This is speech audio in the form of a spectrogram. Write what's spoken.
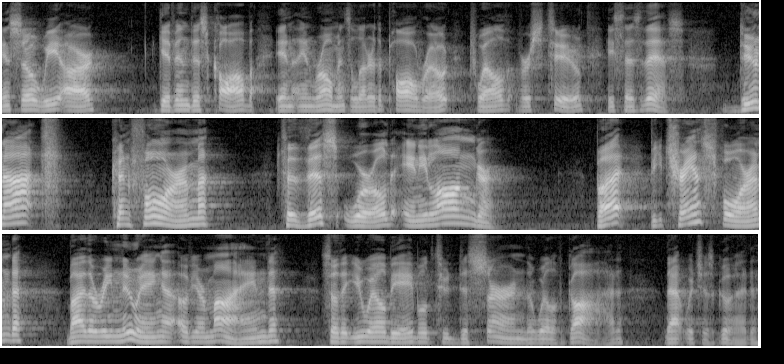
And so we are given this call in, in Romans, a letter that Paul wrote, 12, verse 2. He says this Do not conform to this world any longer, but be transformed by the renewing of your mind so that you will be able to discern the will of God, that which is good,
